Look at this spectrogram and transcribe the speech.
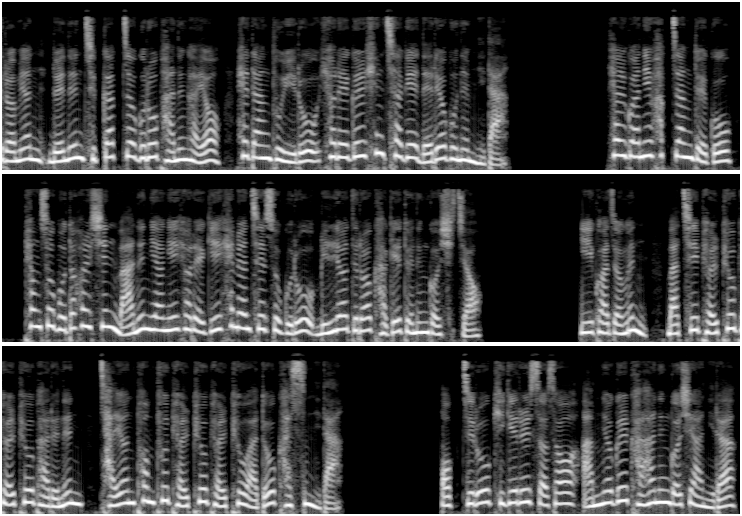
그러면 뇌는 즉각적으로 반응하여 해당 부위로 혈액을 힘차게 내려보냅니다. 혈관이 확장되고 평소보다 훨씬 많은 양의 혈액이 해면체 속으로 밀려 들어가게 되는 것이죠. 이 과정은 마치 별표 별표 바르는 자연 펌프 별표 별표와도 같습니다. 억지로 기계를 써서 압력을 가하는 것이 아니라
